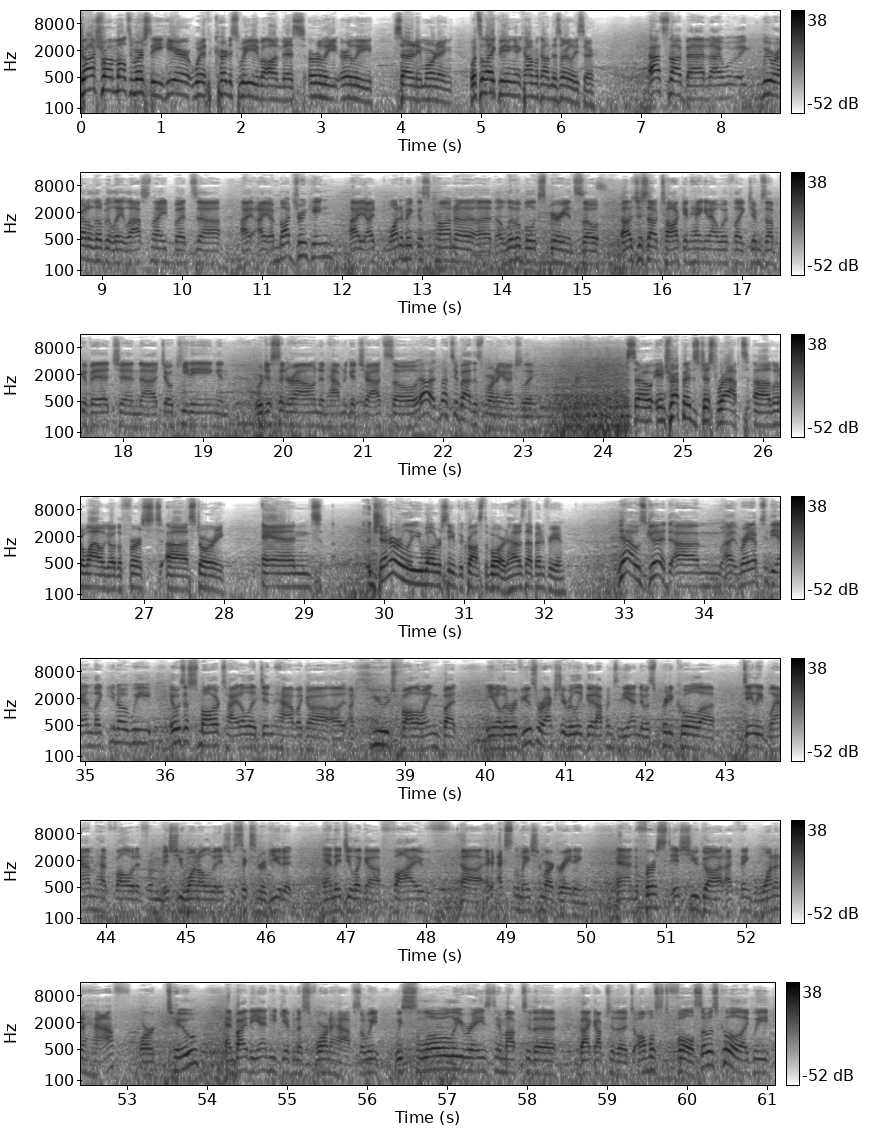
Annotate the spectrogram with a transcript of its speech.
Josh from Multiversity here with Kurtis Wiebe on this early, early Saturday morning. What's it like being at Comic Con this early, sir? That's not bad. I, we were out a little bit late last night, but uh, I, am not drinking. I, I want to make this con a, a, livable experience. So I was just out talking, hanging out with like Jim Zubkovich and uh, Joe Keatinge, and we're just sitting around and having a good chat. So yeah, not too bad this morning actually. So Intrepids just wrapped uh, a little while ago the first uh, story, and generally well received across the board. How's that been for you? Yeah, it was good. Um, I, right up to the end, like you know, we it was a smaller title. It didn't have like a, a, a, huge following, but you know, the reviews were actually really good up until the end. It was pretty cool. Uh, Daily Blam had followed it from issue one all the way to issue six and reviewed it, and they do like a five uh, exclamation mark rating. And the first issue got I think one and a half or two, and by the end he'd given us four and a half. So we we slowly raised him up to the back up to the to almost full. So it was cool. Like we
